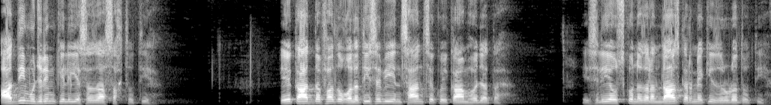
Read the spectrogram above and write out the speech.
آدھی مجرم کے لیے سزا سخت ہوتی ہے۔ ایک آدھ دفعہ تو غلطی سے بھی انسان سے کوئی کام ہو جاتا ہے۔ اس لیے اس کو نظر انداز کرنے کی ضرورت ہوتی ہے۔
